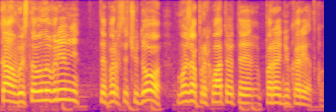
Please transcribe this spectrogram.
там виставили в рівні, тепер все чудово, можна прихватувати передню каретку.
